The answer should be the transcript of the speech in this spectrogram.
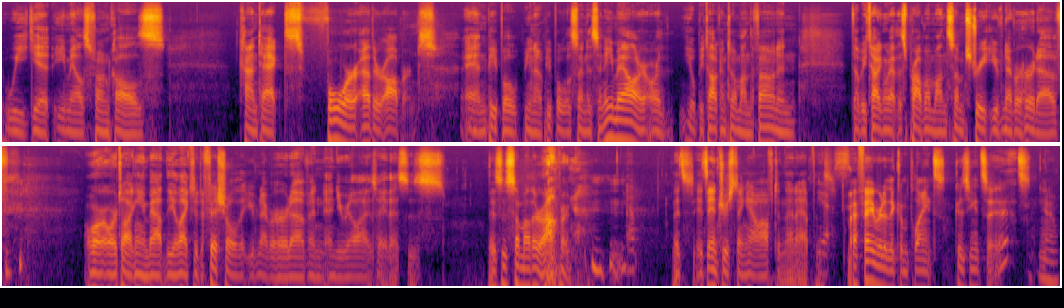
we get emails, phone calls, contacts for other Auburns. And people, you know, people will send us an email or, or you'll be talking to them on the phone and they'll be talking about this problem on some street you've never heard of or or talking about the elected official that you've never heard of, and, and you realize, hey, this is this is some other Auburn. Yep. It's it's interesting how often that happens. Yes. My favorite are the complaints because you can say that's you know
